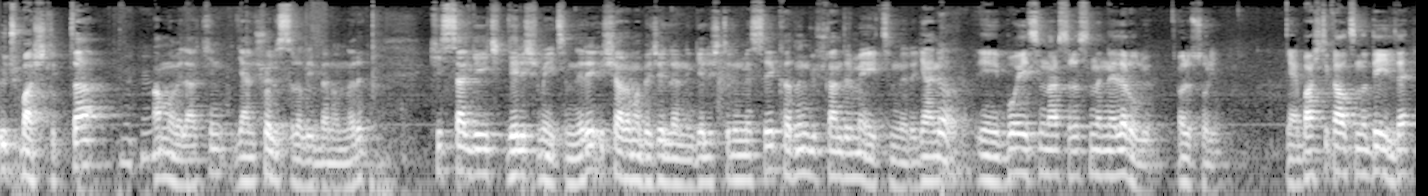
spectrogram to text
üç başlıkta hı hı. ama ve lakin yani şöyle sıralayayım ben onları. Kişisel gelişim eğitimleri, iş arama becerilerinin geliştirilmesi, kadın güçlendirme eğitimleri. Yani e, bu eğitimler sırasında neler oluyor? Öyle sorayım. Yani başlık altında değil de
